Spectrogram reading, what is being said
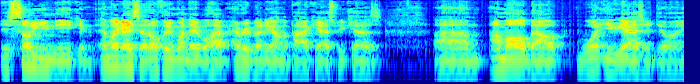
is so unique. And, and like I said, hopefully one day we'll have everybody on the podcast because um, I'm all about what you guys are doing,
